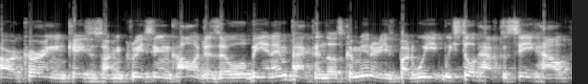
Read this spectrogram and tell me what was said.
are occurring and cases are increasing in colleges, there will be an impact in those communities, but we, we still have to see how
